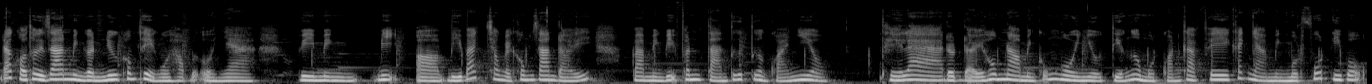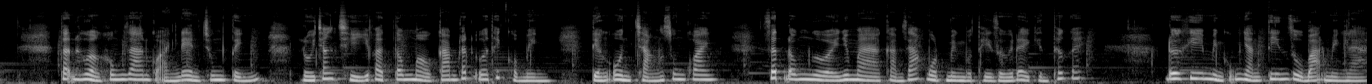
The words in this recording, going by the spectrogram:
đã có thời gian mình gần như không thể ngồi học được ở nhà vì mình bị uh, bí bách trong cái không gian đấy và mình bị phân tán tư tưởng quá nhiều. Thế là đợt đấy hôm nào mình cũng ngồi nhiều tiếng ở một quán cà phê cách nhà mình một phút đi bộ tận hưởng không gian của ánh đèn trung tính, lối trang trí và tông màu cam đất ưa thích của mình, tiếng ồn trắng xung quanh. Rất đông người nhưng mà cảm giác một mình một thế giới đầy kiến thức ấy. Đôi khi mình cũng nhắn tin rủ bạn mình là,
